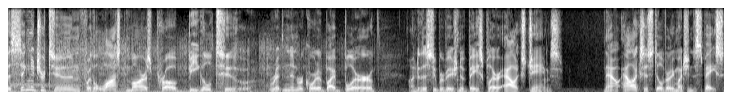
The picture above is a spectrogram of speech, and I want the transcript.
The signature tune for the Lost Mars probe Beagle 2, written and recorded by Blur under the supervision of bass player Alex James. Now, Alex is still very much into space.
